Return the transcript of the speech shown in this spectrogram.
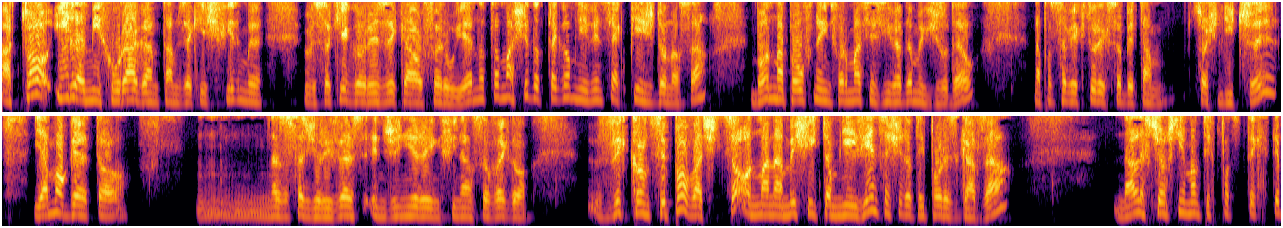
A to, ile mi huragan tam z jakiejś firmy wysokiego ryzyka oferuje, no to ma się do tego mniej więcej jak pięść do nosa, bo on ma poufne informacje z niewiadomych źródeł, na podstawie których sobie tam coś liczy. Ja mogę to mm, na zasadzie reverse engineering finansowego wykoncypować, co on ma na myśli i to mniej więcej się do tej pory zgadza, no ale wciąż nie mam tych, tych, tych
